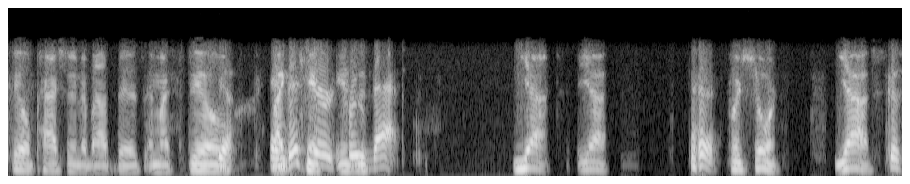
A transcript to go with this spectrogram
still passionate about this? Am I still? Yeah. And like, this year proved that. Yeah, yeah, for sure. Yes. Cause,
